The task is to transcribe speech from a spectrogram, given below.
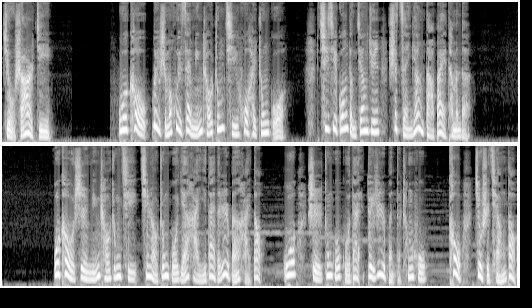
九十二集：倭寇为什么会在明朝中期祸害中国？戚继光等将军是怎样打败他们的？倭寇是明朝中期侵扰中国沿海一带的日本海盗。倭是中国古代对日本的称呼，寇就是强盗。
